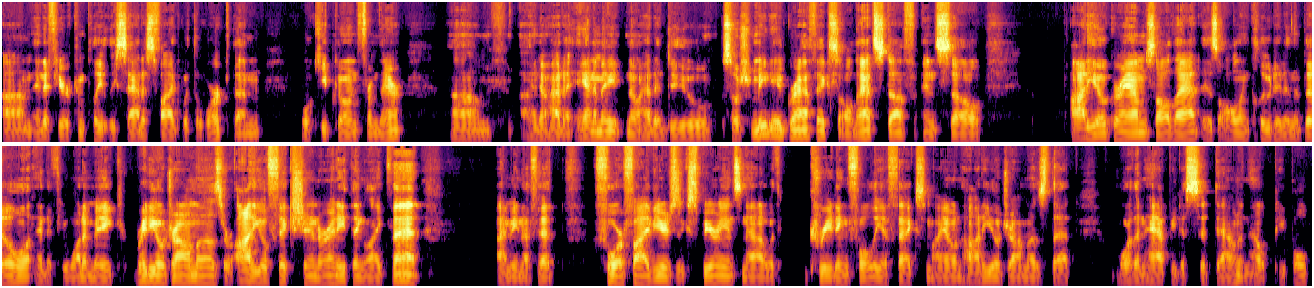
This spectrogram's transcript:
Um, and if you're completely satisfied with the work, then we'll keep going from there. Um, I know how to animate, know how to do social media graphics, all that stuff. And so audiograms, all that is all included in the bill. And if you want to make radio dramas or audio fiction or anything like that, I mean, I've had four or five years experience now with creating Foley effects, my own audio dramas that more than happy to sit down and help people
